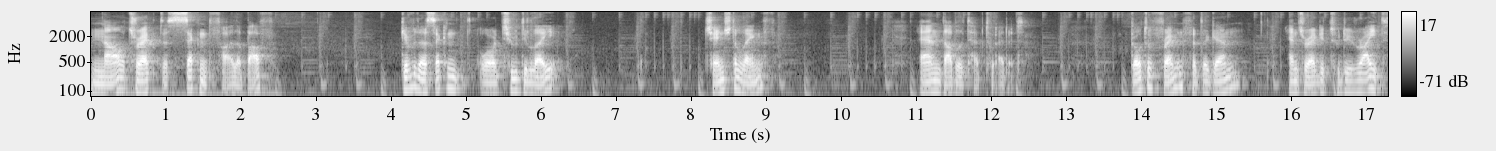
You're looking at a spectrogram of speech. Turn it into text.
Now drag the second file above. Give it a second or two delay. Change the length. And double tap to edit. Go to frame and fit again and drag it to the right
